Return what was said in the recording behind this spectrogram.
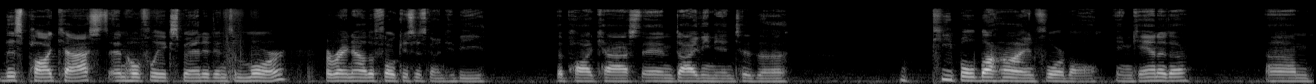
this podcast and hopefully expand it into more. But right now, the focus is going to be the podcast and diving into the people behind floorball in Canada. Um,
